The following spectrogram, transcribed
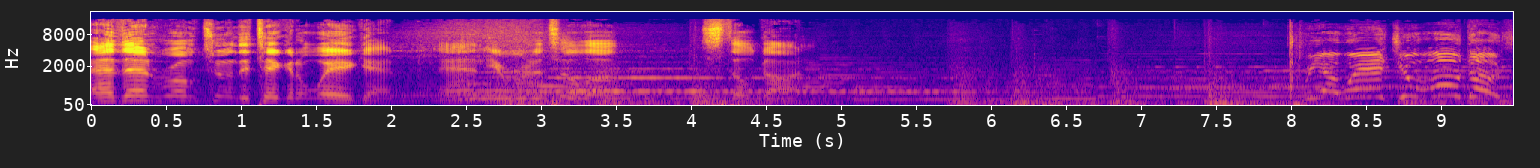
And then Rome 2, and they take it away again. And Hero Attila, still gone. We await your orders.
